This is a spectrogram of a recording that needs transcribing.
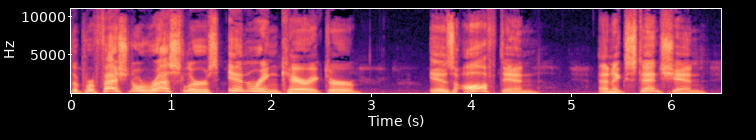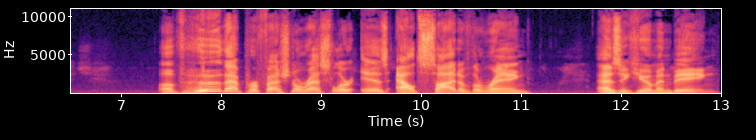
the professional wrestler's in ring character is often an extension of who that professional wrestler is outside of the ring as a human being.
